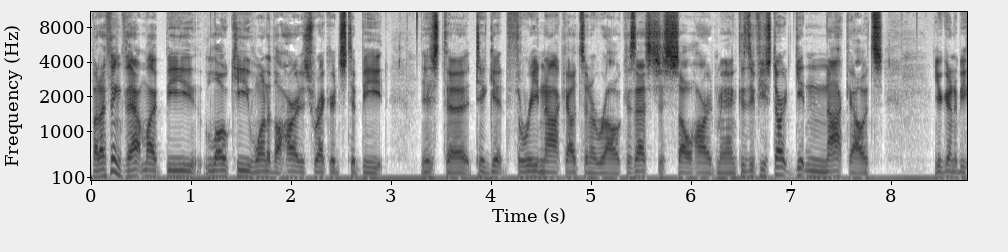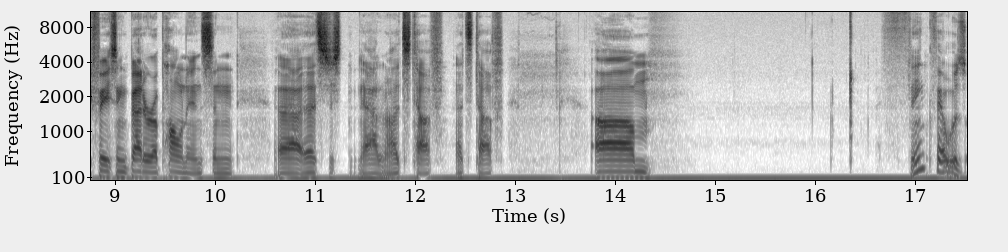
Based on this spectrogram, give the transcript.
but I think that might be low key one of the hardest records to beat is to to get three knockouts in a row because that's just so hard, man. Because if you start getting knockouts, you're going to be facing better opponents, and uh, that's just I don't know. It's tough. That's tough. Um, I think that was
